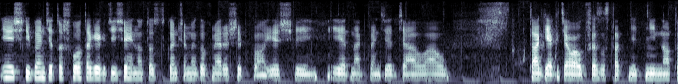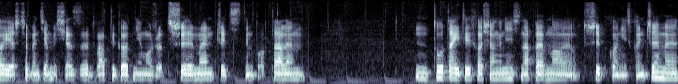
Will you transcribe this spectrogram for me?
Jeśli będzie to szło tak jak dzisiaj, no to skończymy go w miarę szybko. Jeśli jednak będzie działał tak jak działał przez ostatnie dni, no to jeszcze będziemy się ze dwa tygodnie, może trzy męczyć z tym portalem. Tutaj tych osiągnięć na pewno szybko nie skończymy.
